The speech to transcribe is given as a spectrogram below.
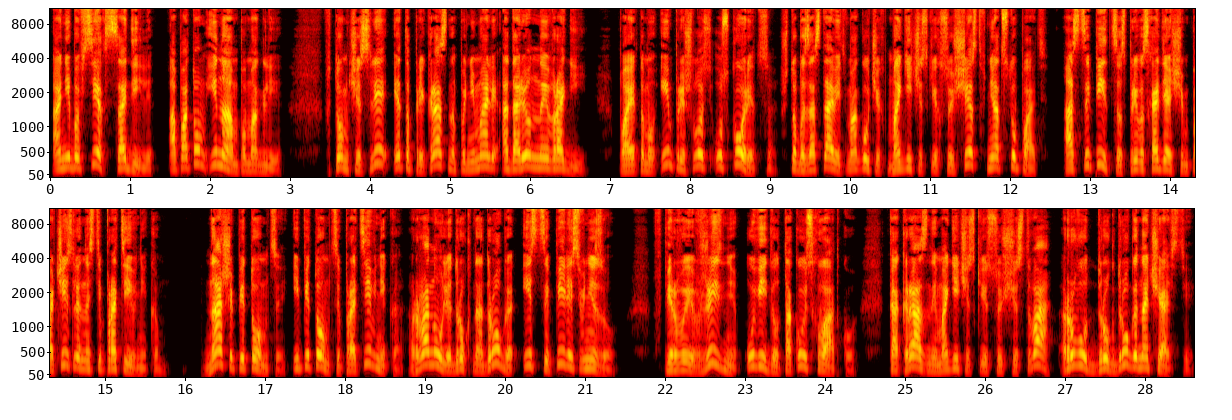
они бы всех ссадили, а потом и нам помогли. В том числе это прекрасно понимали одаренные враги, поэтому им пришлось ускориться, чтобы заставить могучих магических существ не отступать, а сцепиться с превосходящим по численности противником. Наши питомцы и питомцы противника рванули друг на друга и сцепились внизу. Впервые в жизни увидел такую схватку, как разные магические существа рвут друг друга на части.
